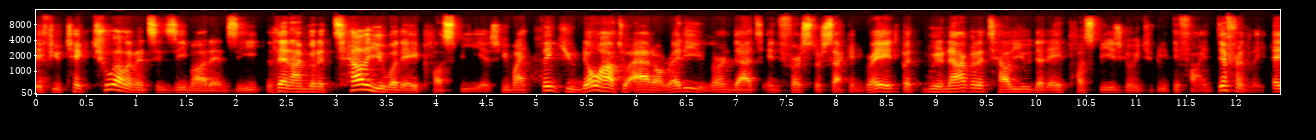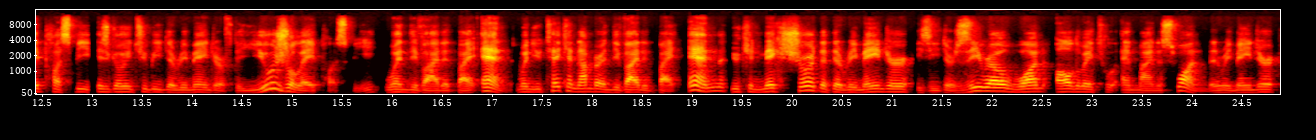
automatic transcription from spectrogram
If you take two elements in Z mod n Z, then I'm going to tell you what A plus B is. You might think you know how to add already. You learned that in first or second grade, but we're now going to tell you that A plus B is going to be defined differently. A plus B is going to be the remainder of the usual A plus B when divided by n. When you take a number and divide it by n, you can make sure that the remainder is either 0, 1, all the way to n minus 1. The remainder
